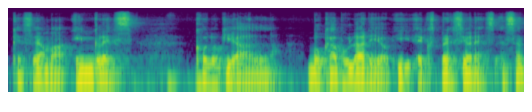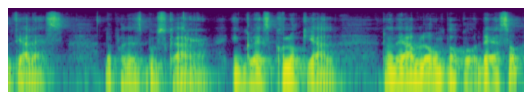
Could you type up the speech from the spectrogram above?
que se llama Inglés coloquial, vocabulario y expresiones esenciales. Lo puedes buscar, Inglés coloquial, donde hablo un poco de eso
